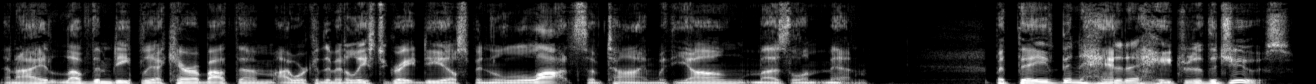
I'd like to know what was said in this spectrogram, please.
and I love them deeply. I care about them. I work in the Middle East a great deal, spend lots of time with young Muslim men. But they've been handed a hatred of the Jews.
